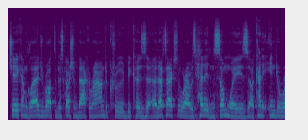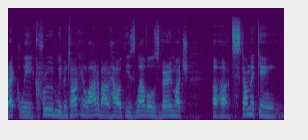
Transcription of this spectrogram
Jake, I'm glad you brought the discussion back around to crude because uh, that's actually where I was headed in some ways, uh, kind of indirectly. Crude, we've been talking a lot about how at these levels, very much uh, uh stomaching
